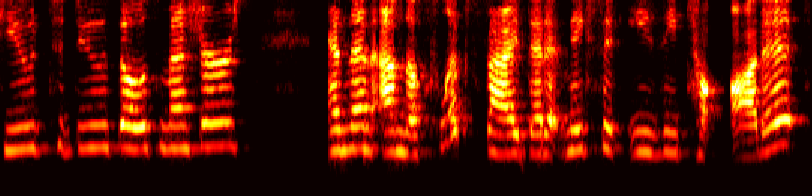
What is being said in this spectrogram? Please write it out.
cued to do those measures. And then on the flip side, that it makes it easy to audit.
